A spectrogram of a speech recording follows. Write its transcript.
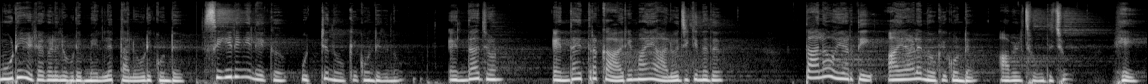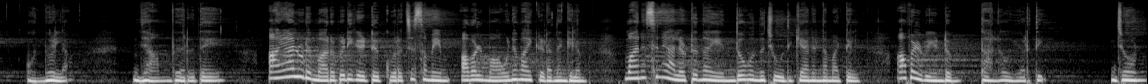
മുടിയിഴകളിലൂടെ മെല്ലെ തലോടിക്കൊണ്ട് സീലിങ്ങിലേക്ക് ഉറ്റുനോക്കിക്കൊണ്ടിരുന്നു. എന്താ ജോൺ? എന്താ ഇത്ര കാര്യമായി ആലോചിക്കുന്നത്? തല ഉയർത്തി അയാളെ നോക്കിക്കൊണ്ട് അവൾ ചോദിച്ചു ഹേ ഒന്നുമില്ല. ഞാൻ വെറുതെ. അയാളുടെ മറുപടി കേട്ട് കുറച്ചു സമയം അവൾ മൗനമായി കിടന്നെങ്കിലും മനസ്സിനെ അലട്ടുന്ന എന്തോ ഒന്ന് ചോദിക്കാനെന്ന മട്ടിൽ അവൾ വീണ്ടും തല ഉയർത്തി. ജോൺ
